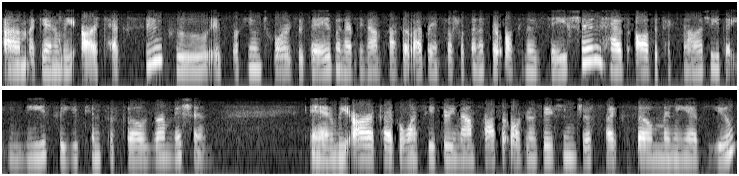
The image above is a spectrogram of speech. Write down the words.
Um, again, we are TechSoup, who is working towards a day when every nonprofit, library, and social benefit organization has all the technology that you need so you can fulfill your mission. And we are a 501c3 nonprofit organization just like so many of you.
